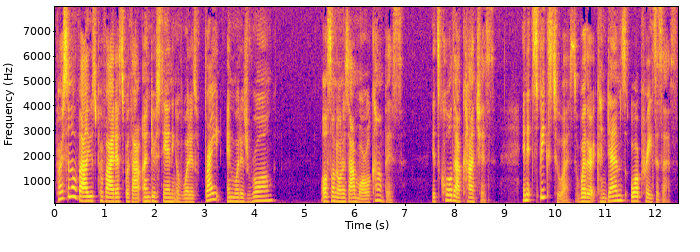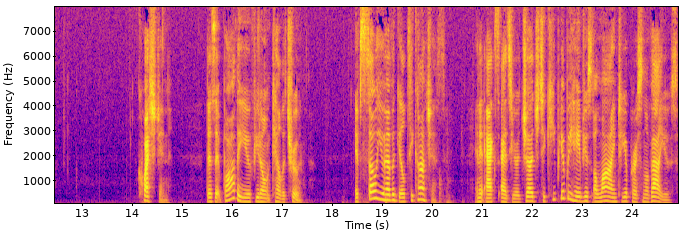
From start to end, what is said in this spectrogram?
Personal values provide us with our understanding of what is right and what is wrong, also known as our moral compass. It's called our conscience, and it speaks to us whether it condemns or praises us. Question Does it bother you if you don't tell the truth? If so, you have a guilty conscience, and it acts as your judge to keep your behaviors aligned to your personal values.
